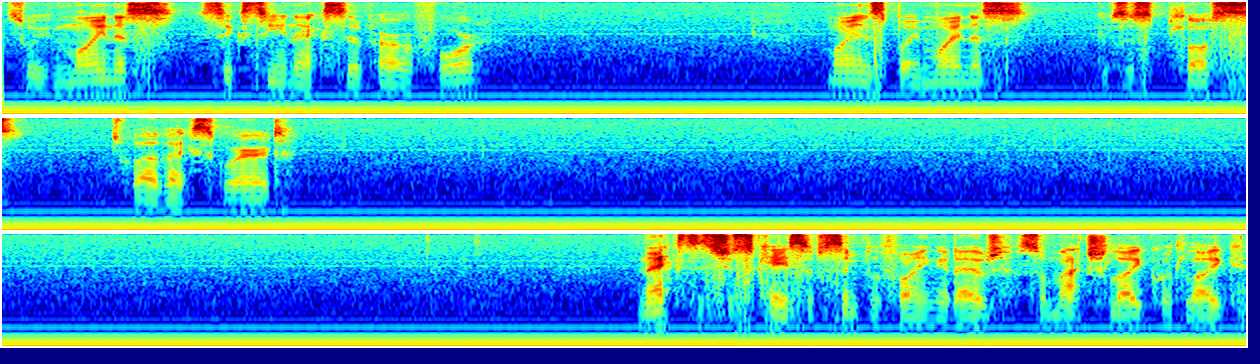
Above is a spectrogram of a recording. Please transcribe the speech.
So we've minus 16x to the power of 4. Minus by minus gives us plus 12x squared. Next it's just a case of simplifying it out, so match like with like.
